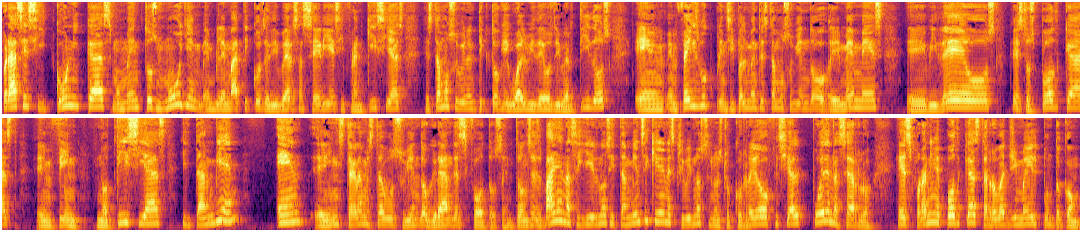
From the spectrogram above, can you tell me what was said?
frases icónicas, momentos muy em-, emblemáticos de diversas series y franquicias. Estamos subiendo en TikTok igual videos divertidos. En, Facebook principalmente estamos subiendo eh, memes, eh, videos, estos podcasts, en fin, noticias y también en eh, Instagram estamos subiendo grandes fotos. Entonces vayan a seguirnos y también si quieren escribirnos en nuestro correo oficial pueden hacerlo. Es foranimepodcast.gmail.com.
